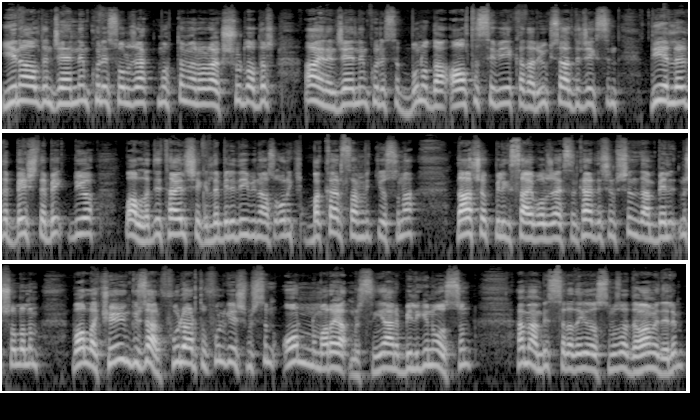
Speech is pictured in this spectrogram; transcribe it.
Yeni aldığın cehennem kulesi olacak. Muhtemel olarak şuradadır. Aynen cehennem kulesi. Bunu da 6 seviyeye kadar yükselteceksin. Diğerleri de 5'te bekliyor. Valla detaylı şekilde belediye binası 12 bakarsan videosuna daha çok bilgi sahibi olacaksın kardeşim. Şimdiden belirtmiş olalım. Valla köyün güzel. Full artı full geçmişsin. 10 numara yapmışsın. Yani bilgin olsun. Hemen biz sıradaki dostumuza devam edelim.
